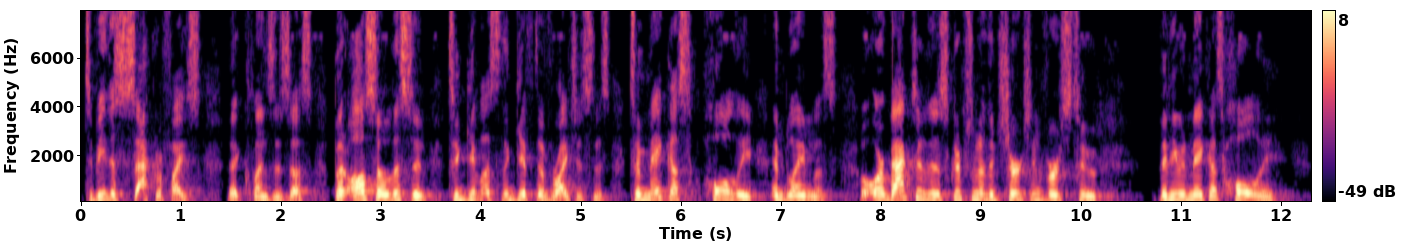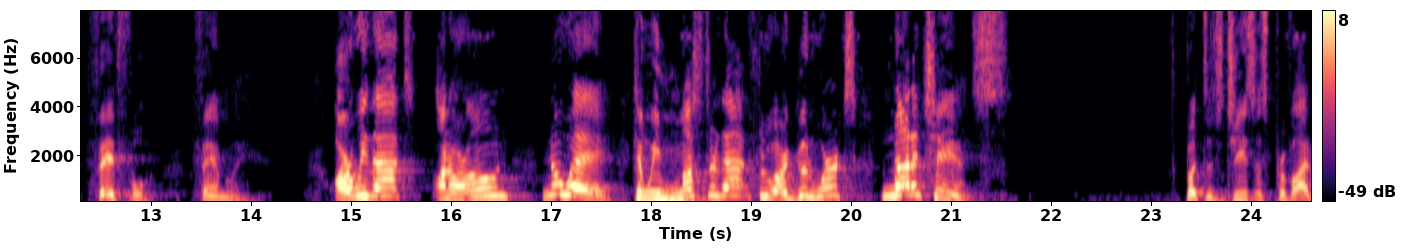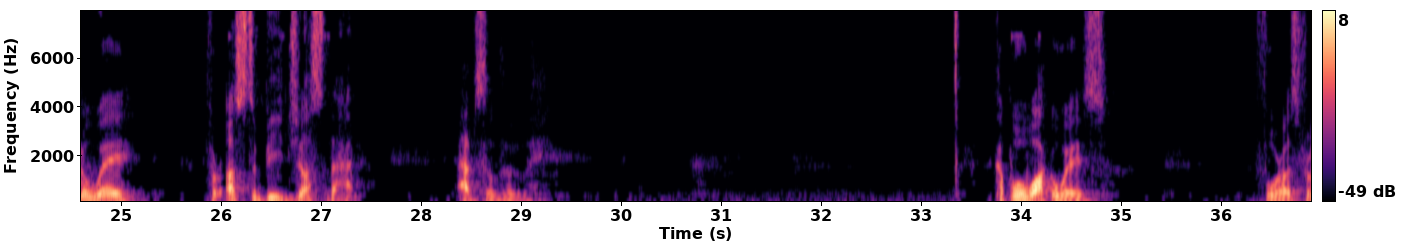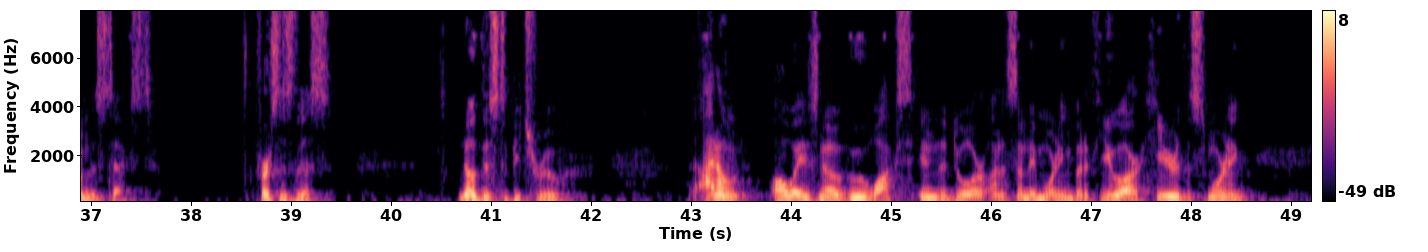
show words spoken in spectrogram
to be the sacrifice that cleanses us, but also, listen, to give us the gift of righteousness, to make us holy and blameless. Or back to the description of the church in verse 2, that he would make us holy, faithful family. Are we that on our own? No way. Can we muster that through our good works? Not a chance. But does Jesus provide a way for us to be just that? Absolutely. A couple of walkaways for us from this text. First is this know this to be true. I don't always know who walks in the door on a Sunday morning, but if you are here this morning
